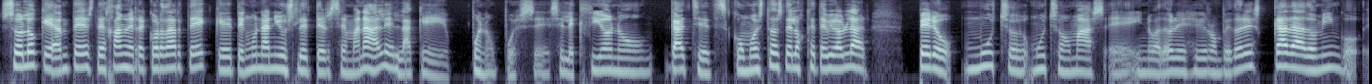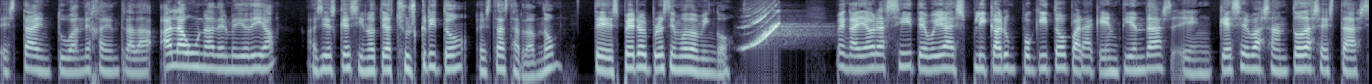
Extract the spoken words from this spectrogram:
solo que antes déjame recordarte que tengo una newsletter semanal en la que, bueno, pues eh, selecciono gadgets como estos de los que te voy a hablar, pero mucho, mucho más eh, innovadores y rompedores. Cada domingo está en tu bandeja de entrada a la una del mediodía, así es que si no te has suscrito, estás tardando. Te espero el próximo domingo. Venga, y ahora sí te voy a explicar un poquito para que entiendas en qué se basan todas estas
